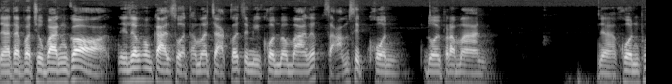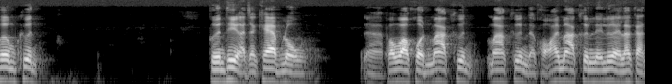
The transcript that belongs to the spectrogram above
นะแต่ปัจจุบันก็ในเรื่องของการสวดธรรมจักรก็จะมีคนประมาณสักสามสิบคนโดยประมาณนะคนเพิ่มขึ้น พื้นที่อาจจะแคบลงนะเพราะว่าคนมากขึ้นมากขึ้น แต่ขอให้มากขึ้นเรื่อย ๆ แล้วกัน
